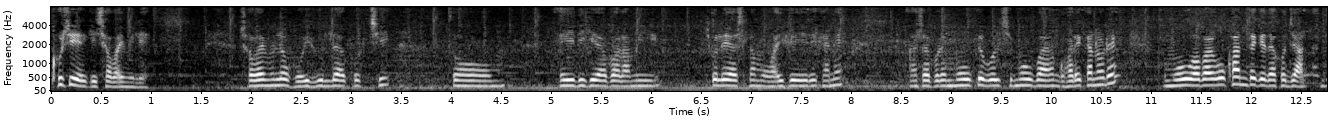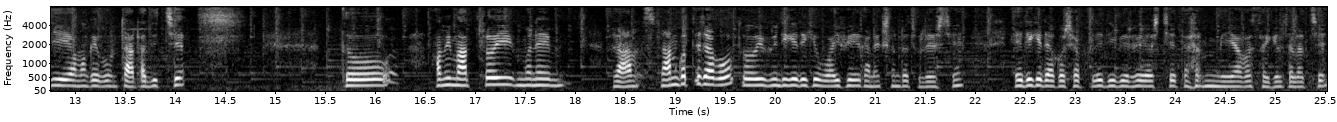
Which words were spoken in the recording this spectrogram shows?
খুশি আর কি সবাই মিলে। সবাই মিলে হই হুল্লা করছি। তো এইদিকে আবার আমি চলে আসলাম ওয়াইফাইয়ের এখানে। আসার পরে মৌকে বলছি, মৌ বা- ঘরে কেন রে? মৌ আবার ওখান থেকে দেখো জানলা দিয়ে আমাকে টাটা দিচ্ছে। তো আমি মাত্রই মানে রান, স্নান করতে যাব, তো ওইদিকে দেখি ওয়াইফাইয়ের কানেকশনটা চলে আসছে। এদিকে দেখো সকালে দিয়ে বের হয়ে আসছে, তার মেয়ে আবার সাইকেল চালাচ্ছে।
